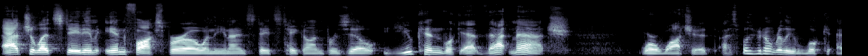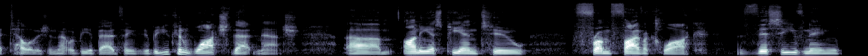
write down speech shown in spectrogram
at Gillette Stadium in Foxborough when the United States take on Brazil. You can look at that match or watch it. I suppose we don't really look at television. That would be a bad thing to do. But you can watch that match um, on ESPN2 from 5 o'clock this evening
